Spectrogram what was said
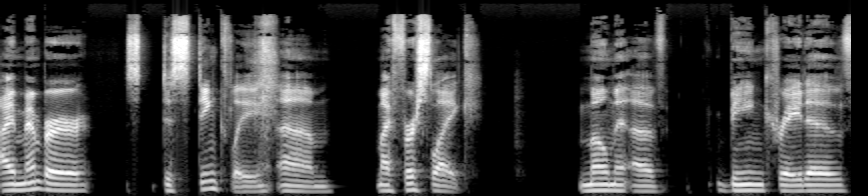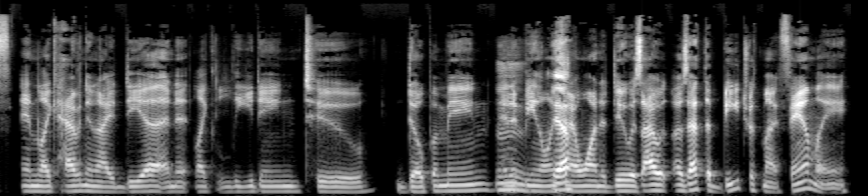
I remember distinctly um, my first like moment of being creative and like having an idea and it like leading to dopamine and it Mm, being the only yeah. thing I wanted to do was I was, I was at the beach with my family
